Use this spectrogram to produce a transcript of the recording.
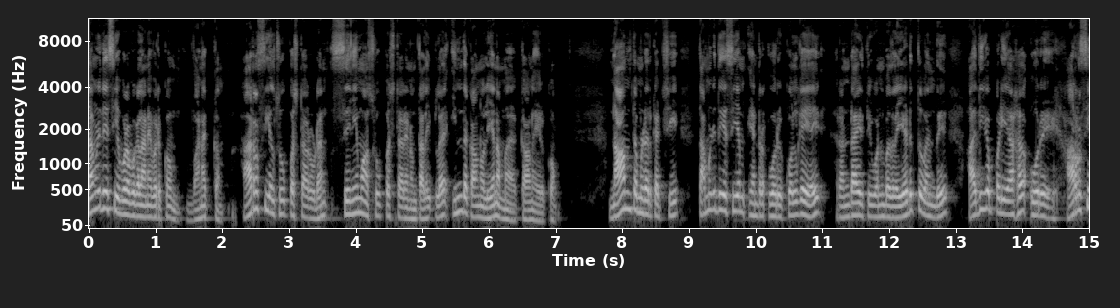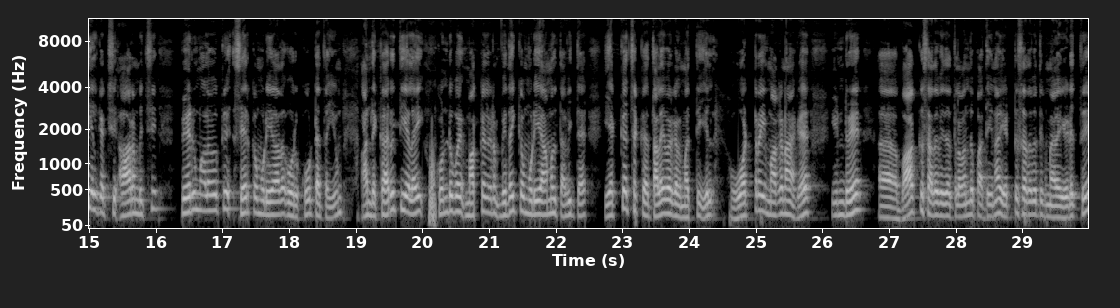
தமிழ் தேசிய உறவுகள் அனைவருக்கும் வணக்கம். அரசியல் சூப்பர் ஸ்டாருடன் சினிமா சூப்பர் ஸ்டார் எனும் தலைப்பில் இந்த காணொலியை நம்ம காண இருக்கோம். நாம் தமிழர் கட்சி தமிழ் தேசியம் என்ற ஒரு கொள்கையை ரெண்டாயிரத்தி ஒன்பதில் எடுத்து வந்து அதிகப்படியாக ஒரு அரசியல் கட்சி ஆரம்பித்து பெருமளவுக்கு சேர்க்க முடியாத ஒரு கூட்டத்தையும் அந்த கருத்தியலை கொண்டு போய் மக்களிடம் விதைக்க முடியாமல் தவித்த எக்கச்சக்க தலைவர்கள் மத்தியில் ஒற்றை மகனாக இன்று வாக்கு சதவீதத்தில் வந்து பார்த்திங்கன்னா எட்டு சதவீதத்துக்கு மேலே எடுத்து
